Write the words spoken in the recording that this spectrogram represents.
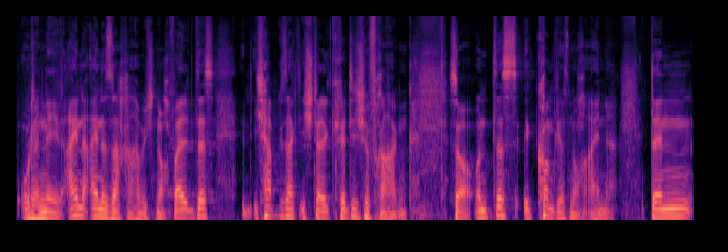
oder nee, eine eine Sache habe ich noch, weil das ich habe gesagt, ich stelle kritische Fragen. So, und das kommt jetzt noch eine. Denn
